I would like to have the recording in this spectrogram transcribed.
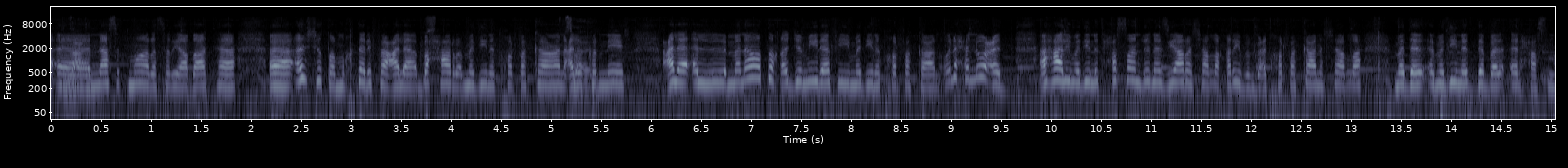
آه نعم. الناس تمارس رياضاتها آه أنشطة مختلفة على بحر مدينة خرفكان على. الكورنيش على المناطق الجميلة في مدينة خرفكان ونحن نوعد أهالي مدينة حصن لنا زيارة إن شاء الله قريبا بعد خرفكان إن شاء الله مد- مدينة دبل الحصن.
